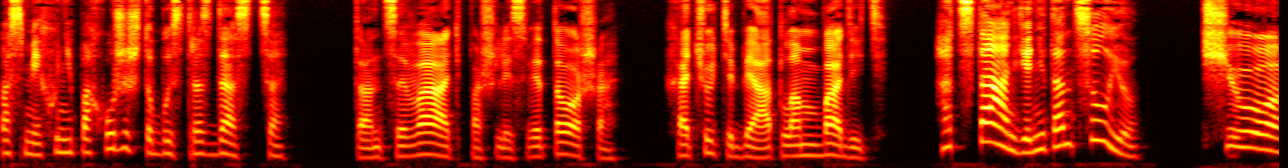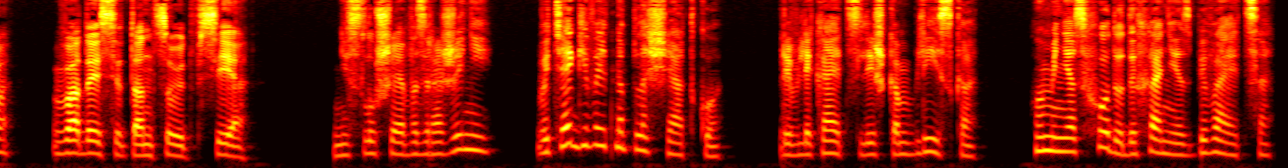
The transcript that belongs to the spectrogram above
По смеху не похоже, что быстро сдастся. «Танцевать пошли, Святоша. Хочу тебя отламбадить». «Отстань, я не танцую!» «Чё? В Одессе танцуют все!» Не слушая возражений, вытягивает на площадку. Привлекает слишком близко. У меня сходу дыхание сбивается.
